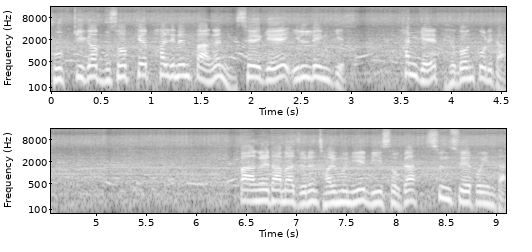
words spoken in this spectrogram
굽기가 무섭게 팔리는 빵은 3개에 1링깃, 한 개에 100원 꼴이다. 빵을 담아주는 젊은이의 미소가 순수해 보인다.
